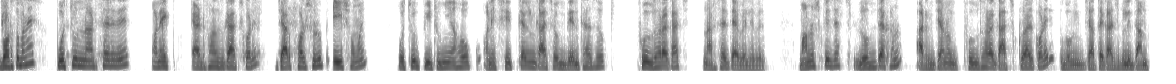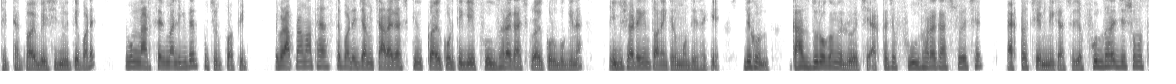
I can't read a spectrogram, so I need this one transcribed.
বর্তমানে প্রচুর নার্সারিতে অনেক অ্যাডভান্স গাছ করে, যার ফলস্বরূপ এই সময় প্রচুর পিটুনিয়া হোক, অনেক শীতকালীন গাছ হোক, দেনথাস হোক ফুল ধরা গাছ নার্সারিতে অ্যাভেলেবেল মানুষকে জাস্ট লোভ দেখানো আর যেন ফুল ধরা গাছ ক্রয় করে এবং যাতে গাছগুলির দাম ঠিকঠাকভাবে বেশি নিতে পারে এবং নার্সারি মালিকদের প্রচুর প্রফিট এবার আপনার মাথায় আসতে পারে যে আমি চারা গাছ ক্রয় করতে গিয়ে ফুল ধরা গাছ ক্রয় করব কিনা, এই বিষয়টা কিন্তু অনেকের মধ্যে থাকে। দেখুন, গাছ দু রকমের রয়েছে। একটা হচ্ছে ফুল ধরা গাছ রয়েছে একটা হচ্ছে এমনি গাছ রয়েছে ফুল ধরা যে সমস্ত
